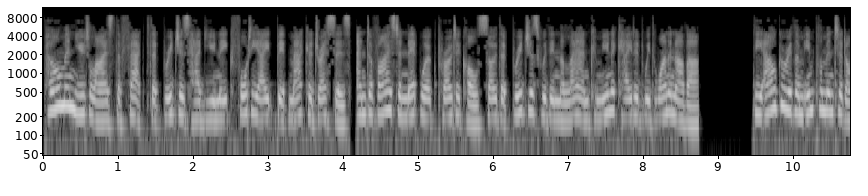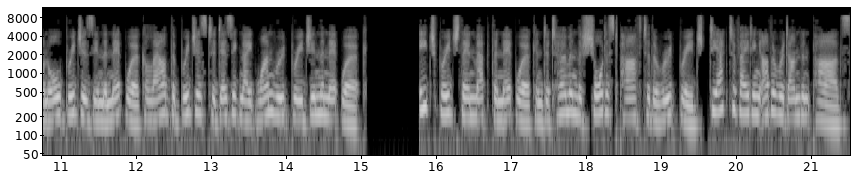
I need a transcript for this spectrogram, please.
Perlman utilized the fact that bridges had unique 48-bit MAC addresses, and devised a network protocol so that bridges within the LAN communicated with one another. The algorithm implemented on all bridges in the network allowed the bridges to designate one root bridge in the network. Each bridge then mapped the network and determined the shortest path to the root bridge, deactivating other redundant paths.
